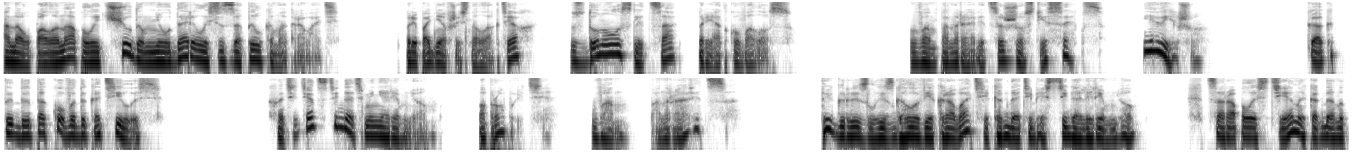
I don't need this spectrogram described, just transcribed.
Она упала на пол и чудом не ударилась с затылком о кровать. Приподнявшись на локтях, сдунула с лица прядку волос. «Вам понравится жесткий секс. Я вижу». «Как ты до такого докатилась?» «Хотите отстегать меня ремнем? Попробуйте. Вам понравится?» «Ты грызла изголовье кровати, когда тебя стегали ремнем?» Царапала стены, когда над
